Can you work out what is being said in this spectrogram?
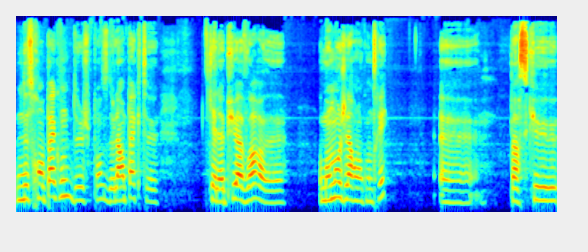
ne se rend pas compte de, je pense, de l'impact qu'elle a pu avoir euh, au moment où je l'ai rencontrée. Parce que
